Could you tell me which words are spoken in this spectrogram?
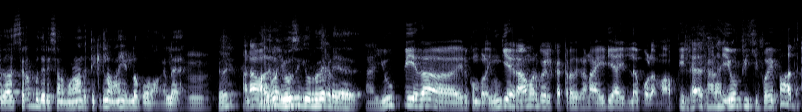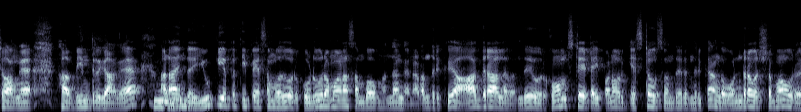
ஏதாவது சிறப்பு தரிசனம் போனா அந்த டிக்கெட்ல வாங்கி உள்ள போவாங்கல்ல. ஆனா அதெல்லாம் யோசிக்க விடுறதே கிடையாது. யூபியே தான் இருக்கும் போல. இங்கே ராமர் கோயில் கட்டுறதுக்கான ஐடியா இல்ல போல மாப்பில அதனால யூபிக்கு போய் பார்த்துட்டு வாங்க அப்படின்ட்டு இருக்காங்க. ஆனா இந்த யூபியை பத்தி பேசும்போது ஒரு கொடூரமான சம்பவம் வந்து அங்க நடந்திருக்கு. ஆக்ரால வந்து ஒரு ஹோம் ஸ்டே டைப்பான ஒரு கெஸ்ட் ஹவுஸ் வந்து இருந்திருக்கு. அங்க ஒன்றரை வருஷமா ஒரு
